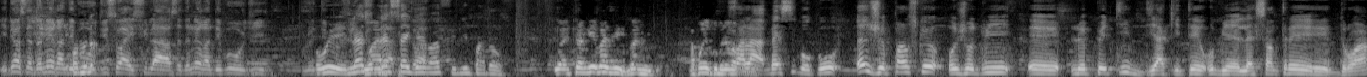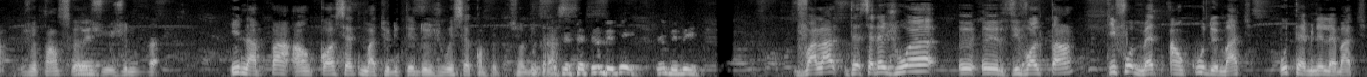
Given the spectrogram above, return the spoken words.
Il- dit on s'est donné rendez-vous aujourd'hui soir et je suis là, on s'est donné rendez-vous aujourd'hui. Oui, laisse, laisse Sergei va finir, pardon. Ouais, Tanguy, vas-y, vas-y. Après, Voilà, merci beaucoup. Et je pense qu'aujourd'hui, euh, le petit Diakité ou bien l'excentré droit, je pense que Oui. je, je il n'a pas encore cette maturité de jouer ces compétitions de grâce. C'est un bébé, c'est un bébé. Voilà, c'est des joueurs euh, euh, vivoltants qu'il faut mettre en cours de match ou terminer les matchs.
